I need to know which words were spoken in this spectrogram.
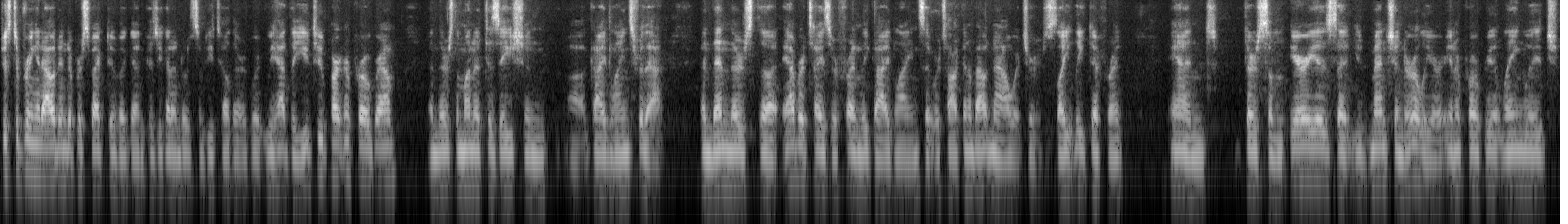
just to bring it out into perspective again, because you got into some detail there. We had the YouTube partner program, and there's the monetization uh, guidelines for that. And then there's the advertiser friendly guidelines that we're talking about now, which are slightly different. And there's some areas that you mentioned earlier inappropriate language,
